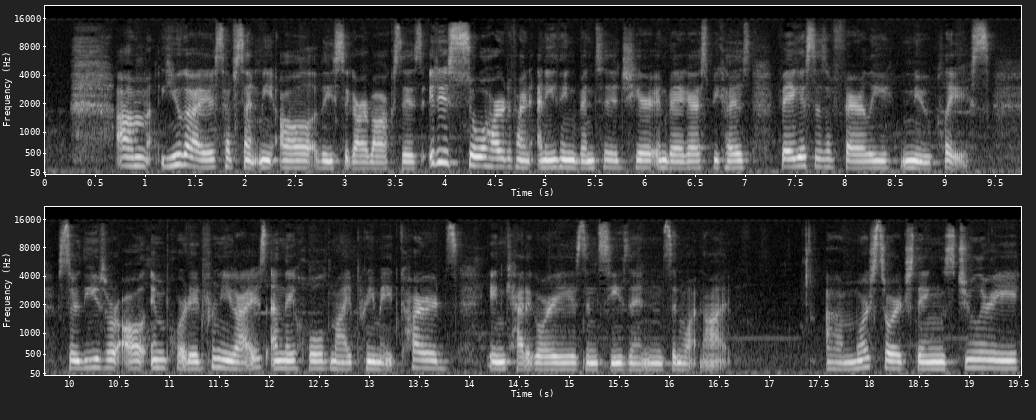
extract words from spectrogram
um, you guys have sent me all of these cigar boxes. It is so hard to find anything vintage here in Vegas because Vegas is a fairly new place. So these were all imported from you guys and they hold my pre-made cards in categories and seasons and whatnot. Um, more storage things, jewelry,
